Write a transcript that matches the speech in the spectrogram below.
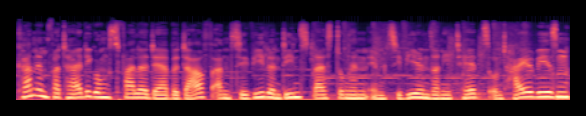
kann im Verteidigungsfalle der Bedarf an zivilen Dienstleistungen im zivilen Sanitäts- und Heilwesen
